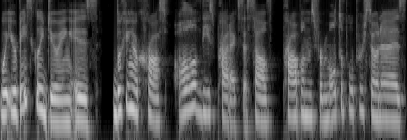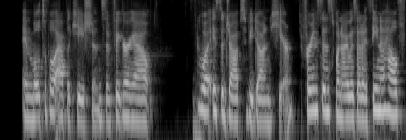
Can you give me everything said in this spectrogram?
what you're basically doing is looking across all of these products that solve problems for multiple personas and multiple applications and figuring out what is the job to be done here. For instance, when I was at Athena Health,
